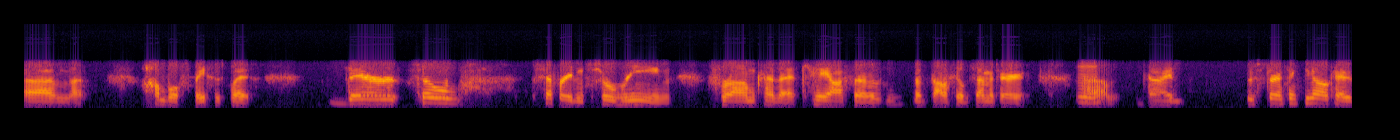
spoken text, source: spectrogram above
um, humble spaces, but they're so separate and serene from kind of that chaos of the battlefield cemetery. Mm. Um, I was starting to think, you know, okay,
